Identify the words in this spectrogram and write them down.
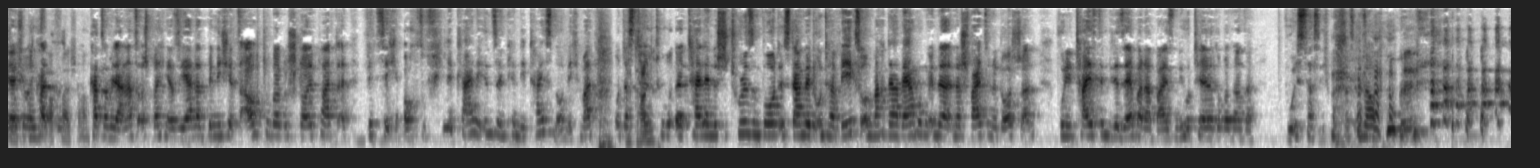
Ja, ich, ich kann es auch wieder anders aussprechen. Also ja, da bin ich jetzt auch drüber gestolpert. Äh, witzig, auch so viele kleine Inseln kennen die Thais noch nicht mal. Und das Tha äh, thailändische Tourism Board ist damit unterwegs und macht da Werbung in der, in der Schweiz und in Deutschland, wo die Thais dann wieder selber dabei sind, die Hotelrepräsentanten sagen, wo ist das? Ich muss das genau googeln.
